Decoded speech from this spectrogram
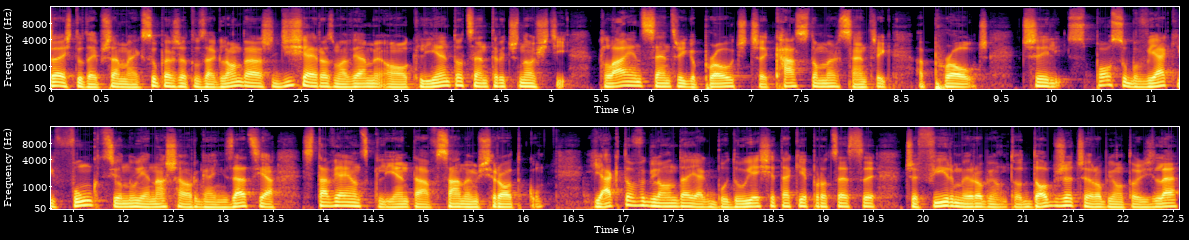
Cześć, tutaj Przemek. Super, że tu zaglądasz. Dzisiaj rozmawiamy o klientocentryczności, client-centric approach czy customer-centric approach, czyli sposób w jaki funkcjonuje nasza organizacja, stawiając klienta w samym środku. Jak to wygląda, jak buduje się takie procesy, czy firmy robią to dobrze, czy robią to źle?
